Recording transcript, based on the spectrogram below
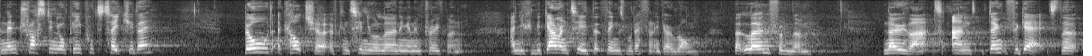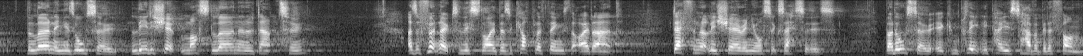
and then trust in your people to take you there. Build a culture of continual learning and improvement and you can be guaranteed that things will definitely go wrong. But learn from them, know that, and don't forget that the learning is also leadership must learn and adapt to. As a footnote to this slide, there's a couple of things that I'd add. Definitely share in your successes, but also it completely pays to have a bit of fun.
